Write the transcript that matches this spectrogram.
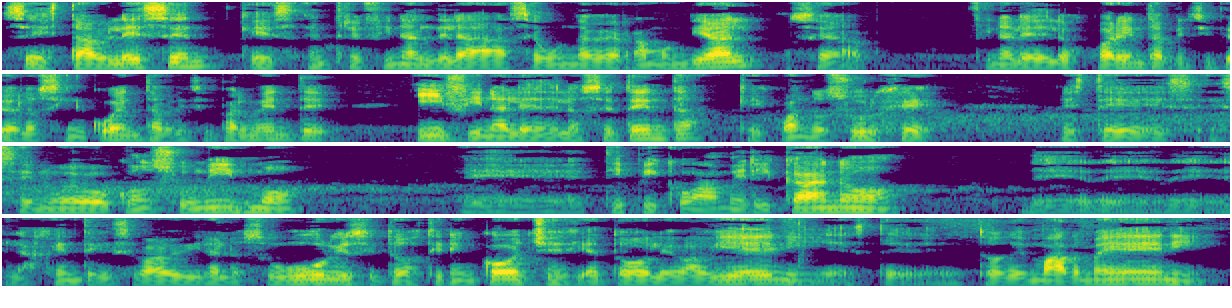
se establecen, que es entre final de la Segunda Guerra Mundial, o sea, finales de los 40, principios de los 50 principalmente, y finales de los 70, que es cuando surge este, ese nuevo consumismo eh, típico americano de, la gente que se va a vivir a los suburbios y todos tienen coches y a todo le va bien y este, todo de Mad Men y,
